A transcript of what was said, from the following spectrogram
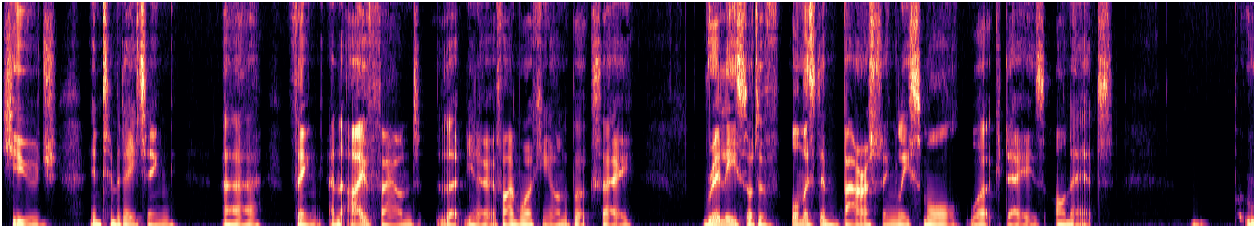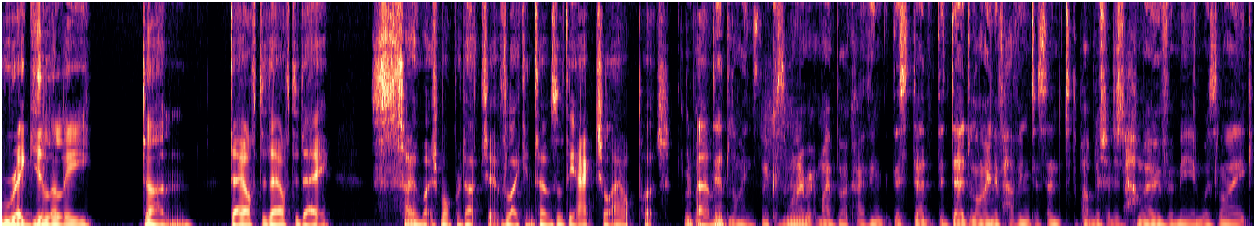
huge, intimidating uh, thing. And I've found that you know, if I'm working on a book, say, really sort of almost embarrassingly small work days on it, regularly done day after day after day so much more productive, like in terms of the actual output. What about um, deadlines though? Because when I wrote my book, I think this dead the deadline of having to send it to the publisher just hung over me and was like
